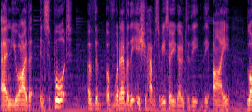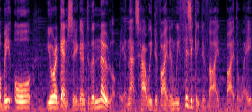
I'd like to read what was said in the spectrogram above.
and you're either in support of the of whatever the issue happens to be, so you go into the, the aye lobby, or you're against, so you go into the no lobby, and that's how we divide, and we physically divide, by the way,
